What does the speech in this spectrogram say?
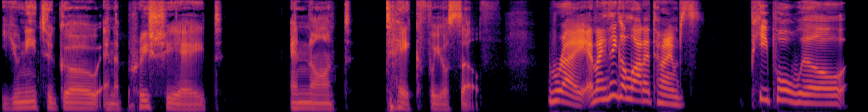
you need to go and appreciate and not take for yourself. Right. And I think a lot of times people will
